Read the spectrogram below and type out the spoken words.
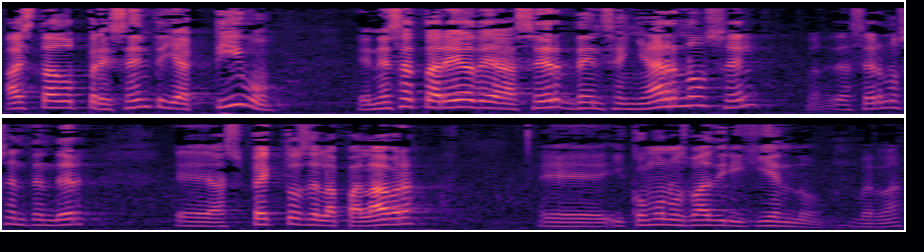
ha estado presente y activo en esa tarea de hacer, de enseñarnos Él, de hacernos entender eh, aspectos de la palabra eh, y cómo nos va dirigiendo, ¿verdad?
